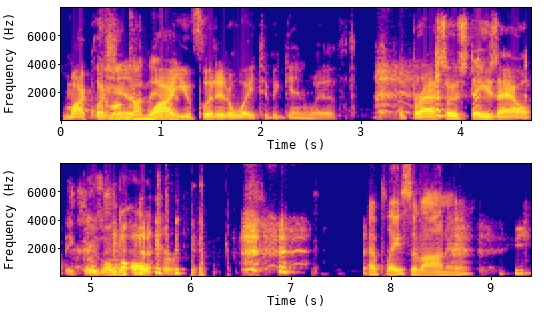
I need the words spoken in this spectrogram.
My question on, is God why you put it away to begin with. The brasso stays out. It goes on the altar. A place of honor. you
